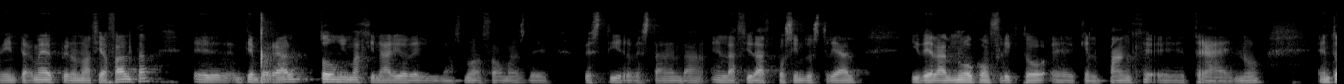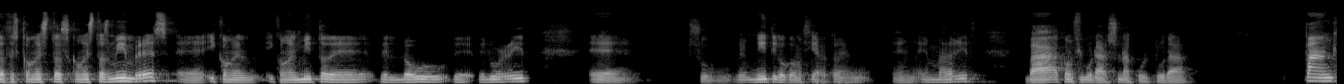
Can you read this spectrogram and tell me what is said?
internet, pero no hacía falta, eh, en tiempo real todo un imaginario de las nuevas formas de vestir, de estar en la, en la ciudad postindustrial y del nuevo conflicto eh, que el punk trae, ¿no? Entonces, con estos, con estos mimbres y, con el, y con el mito de, del Lou, de, de Lou Reed, su mítico concierto en, en, Madrid, va a configurarse una cultura punk,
